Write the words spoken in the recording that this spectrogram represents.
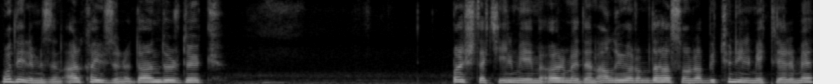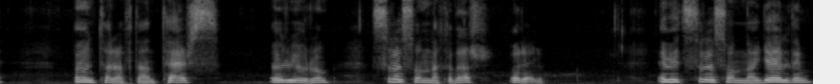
Modelimizin arka yüzünü döndürdük. Baştaki ilmeğimi örmeden alıyorum. Daha sonra bütün ilmeklerimi ön taraftan ters örüyorum. Sıra sonuna kadar örelim. Evet sıra sonuna geldim.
